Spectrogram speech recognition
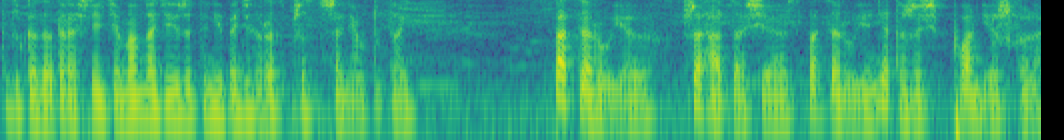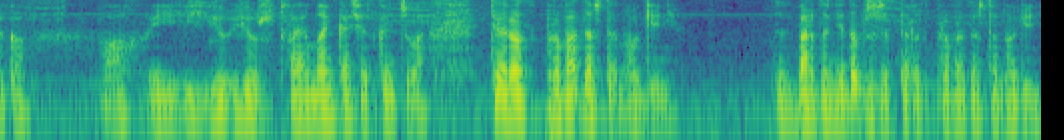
To tylko zadraśnięcie. Mam nadzieję, że ty nie będziesz rozprzestrzeniał tutaj. Spaceruje, przechadza się, spaceruje. Nie to, żeś płoniesz, kolego. O, i już twoja męka się skończyła. Ty rozprowadzasz ten ogień. To jest bardzo niedobrze, że ty rozprowadzasz ten ogień.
